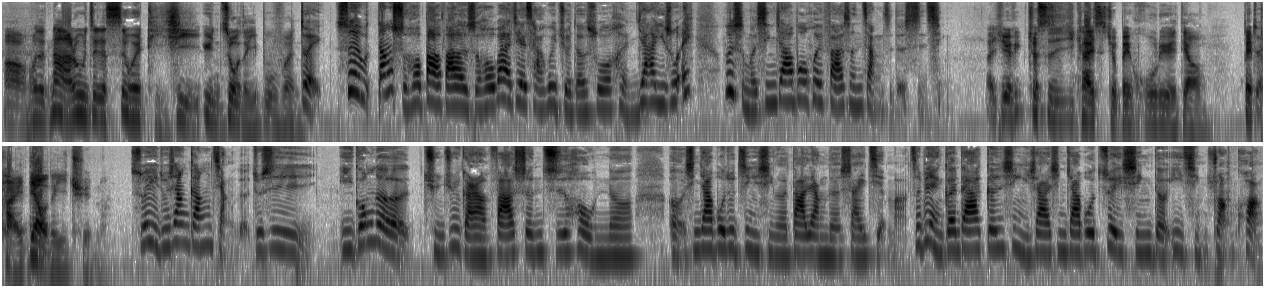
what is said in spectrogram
啊，或者纳入这个社会体系运作的一部分。对，所以当时候爆发的时候，外界才会觉得说很压抑，说，哎，为什么新加坡会发生这样子的事情？而且就是一开始就被忽略掉、被排掉的一群嘛。所以就像刚刚讲的，就是。移工的群聚感染发生之后呢，呃，新加坡就进行了大量的筛检嘛。这边也跟大家更新一下新加坡最新的疫情状况。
